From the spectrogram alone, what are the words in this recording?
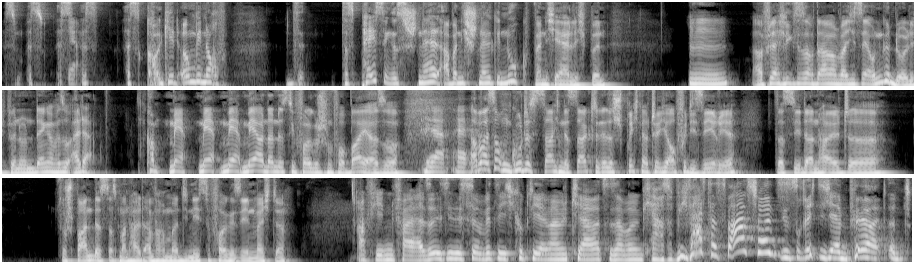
Es, es, es, Ja. es, es geht irgendwie noch. Das Pacing ist schnell, aber nicht schnell genug, wenn ich ehrlich bin. Mhm. Aber vielleicht liegt es auch daran, weil ich sehr ungeduldig bin und denke einfach so, Alter, komm, mehr, mehr, mehr, mehr und dann ist die Folge schon vorbei. Also, Ja, äh, aber ist auch ein gutes Zeichen. Das sagt, das spricht natürlich auch für die Serie, dass sie dann halt äh, so spannend ist, dass man halt einfach immer die nächste Folge sehen möchte. Auf jeden Fall. Also es ist so witzig, ich gucke die ja immer mit Chiara zusammen und Chiara so, wie was, das war's schon? Sie ist so richtig empört und,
